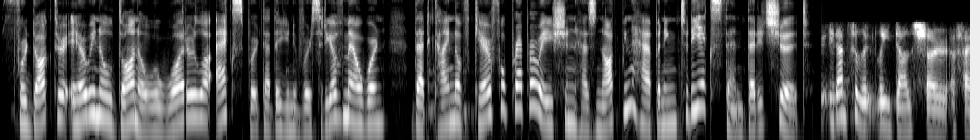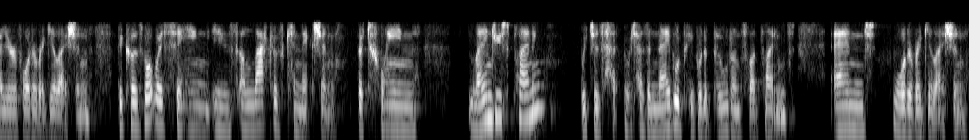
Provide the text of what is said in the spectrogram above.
For Dr. Erin O'Donnell, a water law expert at the University of Melbourne, that kind of careful preparation has not been happening to the extent that it should. It absolutely does show a failure of water regulation because what we're seeing is a lack of connection between land use planning, which, is, which has enabled people to build on floodplains, and water regulation,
